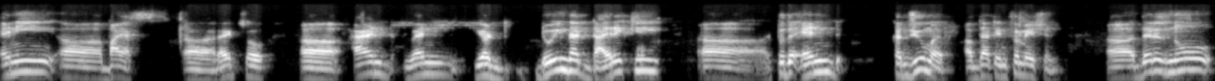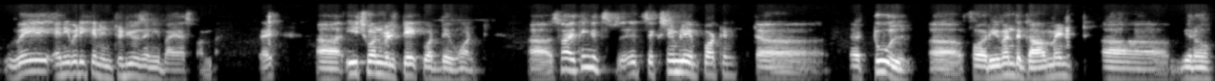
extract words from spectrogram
any uh, bias, uh, right? So uh, and when you're doing that directly uh, to the end consumer of that information, uh, there is no way anybody can introduce any bias on that, right? Uh, each one will take what they want. Uh, so I think it's it's extremely important uh, tool uh, for even the government, you know,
